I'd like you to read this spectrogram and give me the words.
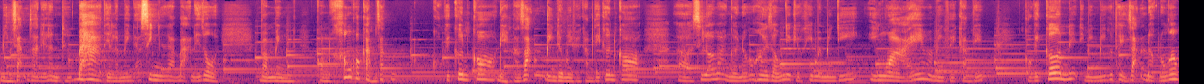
mình dặn ra đến lần thứ ba thì là mình đã sinh ra bạn ấy rồi. Và mình còn không có cảm giác cái cơn co để mà dặn. Bình thường mình phải cảm thấy cơn co. Uh, xin lỗi mọi người nó cũng hơi giống như kiểu khi mà mình đi đi ngoài ấy, mà mình phải cảm thấy có cái cơn ấy thì mình mới có thể dặn được đúng không?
